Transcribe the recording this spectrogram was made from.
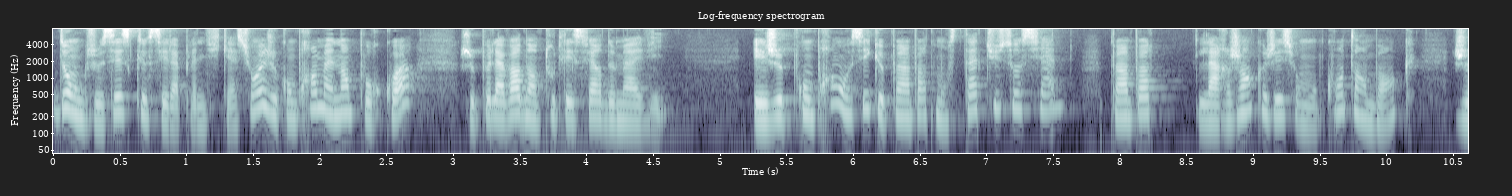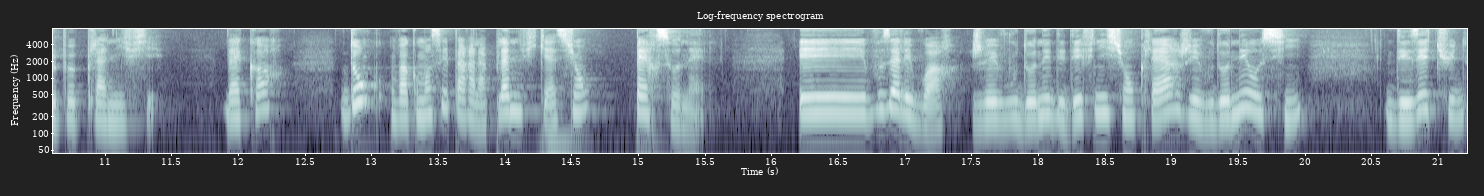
Donc, je sais ce que c'est la planification et je comprends maintenant pourquoi je peux l'avoir dans toutes les sphères de ma vie. Et je comprends aussi que peu importe mon statut social, peu importe l'argent que j'ai sur mon compte en banque, je peux planifier. D'accord? Donc, on va commencer par la planification personnelle. Et vous allez voir, je vais vous donner des définitions claires, je vais vous donner aussi des études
